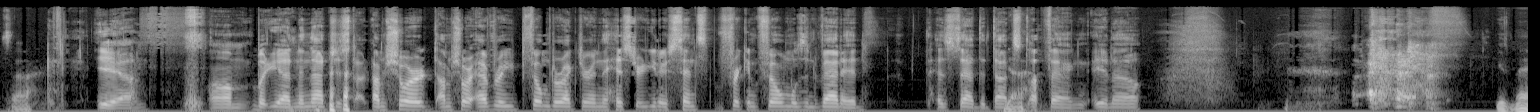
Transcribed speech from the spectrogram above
So. Yeah. Um, but yeah, and then that just I'm sure I'm sure every film director in the history, you know, since freaking film was invented, has said that that's Yeah. a thing. You know. Excuse me.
